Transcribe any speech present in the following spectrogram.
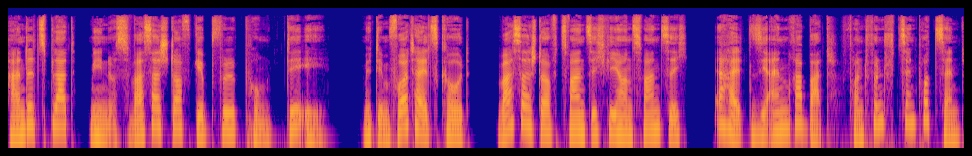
handelsblatt-wasserstoffgipfel.de. Mit dem Vorteilscode Wasserstoff 2024 erhalten Sie einen Rabatt von 15%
